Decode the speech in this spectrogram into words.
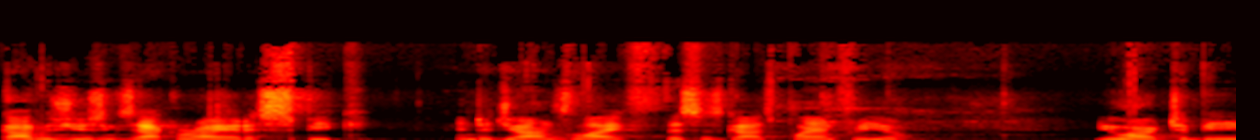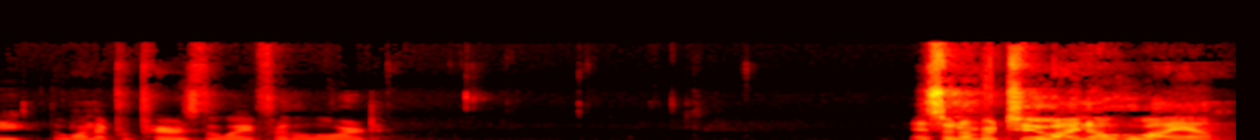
God was using Zechariah to speak into John's life. This is God's plan for you. You are to be the one that prepares the way for the Lord. And so, number two, I know who I am.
